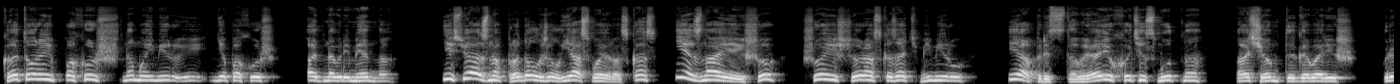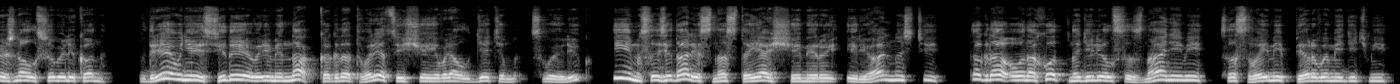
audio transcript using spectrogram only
который похож на мой мир и не похож одновременно. Несвязно продолжил я свой рассказ, не зная еще, что еще рассказать Мимиру. Я представляю, хоть и смутно, о чем ты говоришь, признался великан. В древние седые времена, когда Творец еще являл детям свой лик, им созидались настоящие миры и реальности, тогда он охотно делился знаниями со своими первыми детьми.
